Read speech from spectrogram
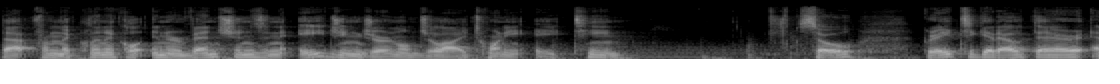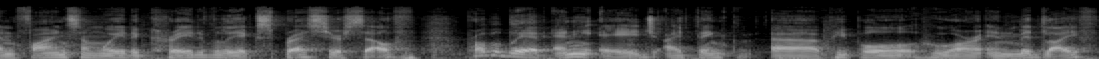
That from the Clinical Interventions in Aging Journal, July 2018. So, great to get out there and find some way to creatively express yourself. Probably at any age, I think uh, people who are in midlife,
